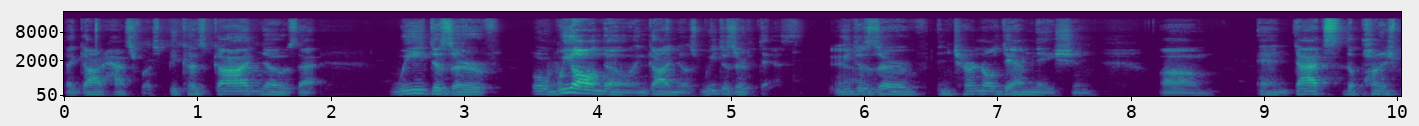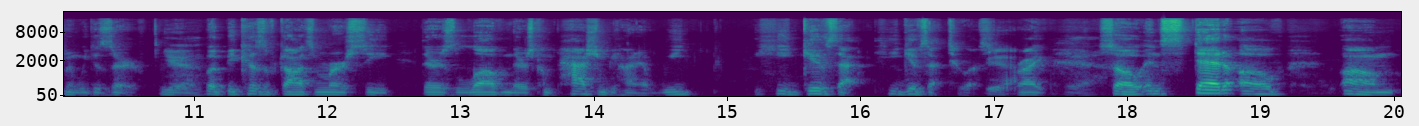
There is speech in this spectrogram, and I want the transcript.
that god has for us because god knows that we deserve or we all know and god knows we deserve death we deserve eternal damnation um and that's the punishment we deserve Yeah. but because of god's mercy there's love and there's compassion behind it we he gives that he gives that to us Yeah. right Yeah. so instead of um,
